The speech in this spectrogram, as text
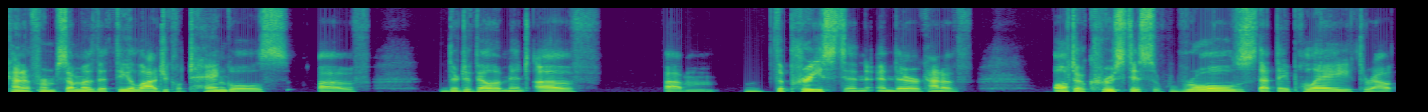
kind of from some of the theological tangles of their development of um, the priest and and their kind of alter Christus roles that they play throughout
